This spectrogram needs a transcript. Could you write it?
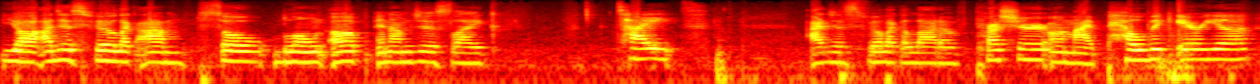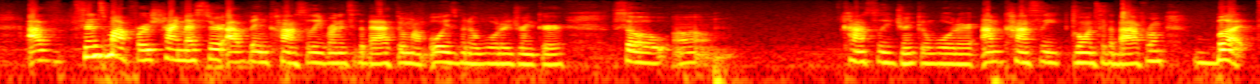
Y'all I just feel like I'm so blown up and I'm just like tight. I just feel like a lot of pressure on my pelvic area I've since my first trimester I've been constantly running to the bathroom. I've always been a water drinker. So um constantly drinking water. I'm constantly going to the bathroom. But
